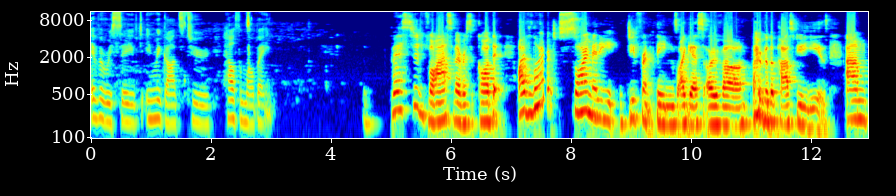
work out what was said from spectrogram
ever received in regards to health and well-being? Best advice I've ever God that I've learned so many different things, I guess, over over the past few years. Um,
